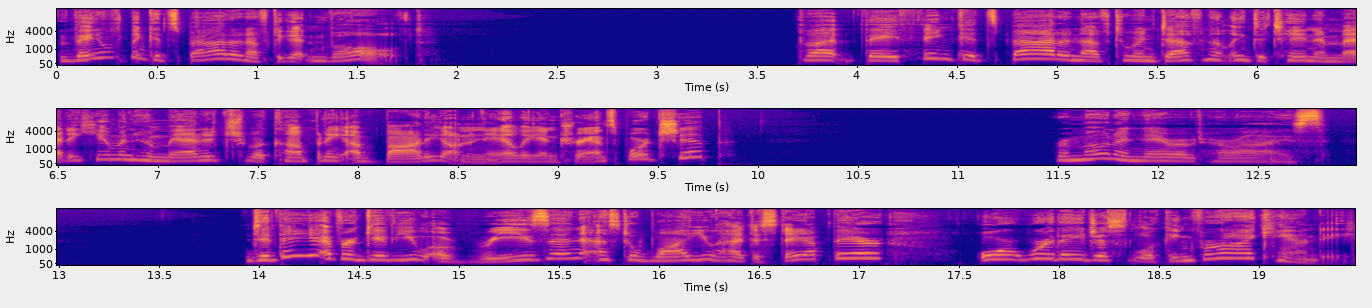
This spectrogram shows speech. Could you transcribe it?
They don't think it's bad enough to get involved. But they think it's bad enough to indefinitely detain a metahuman who managed to accompany a body on an alien transport ship? Ramona narrowed her eyes. Did they ever give you a reason as to why you had to stay up there, or were they just looking for eye candy?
